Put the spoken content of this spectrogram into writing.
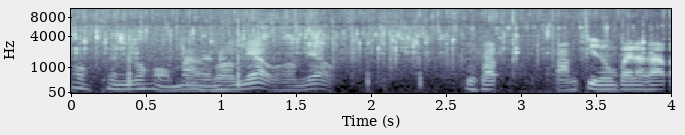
โอ้แค่นี้ก็หอมมากเลยหอนะมแล้วหอมแล้วนี่ครับตามจีนลงไปนะครับ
